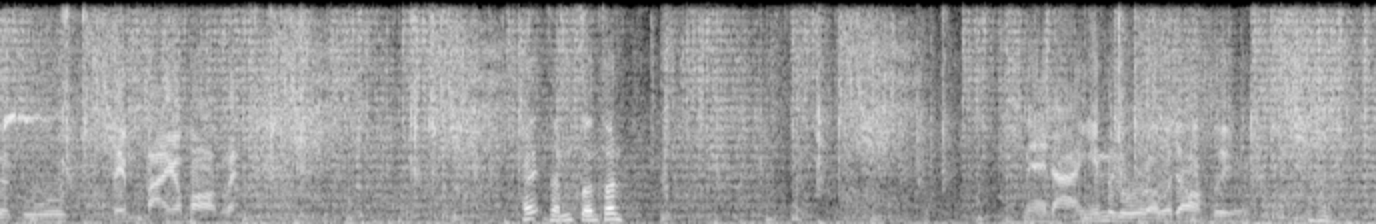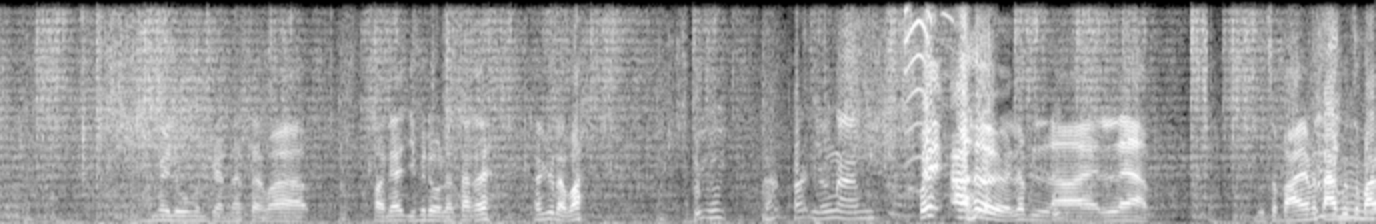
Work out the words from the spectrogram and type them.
อกูเต็มปลายกระบอกเลย เฮ้ยสนสนสนแหม่ด่าอย่างงี้ไม่รู้หรอว่าจะออกสื่อไม่รู้เหมือนกันนะแต่ว่าตอนเนี้ยยังไม่โดนแล้วสักเอ้ยสักอยู่ไหนวะเฮ้ยเฮ้ยอะอะยังน้ำเฮ้ยเออเรียบร้อยแลบบุษบายมันตายบุษบาย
